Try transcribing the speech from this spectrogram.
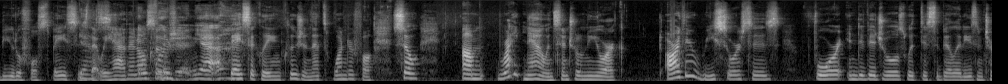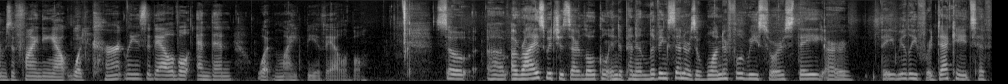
beautiful spaces yes. that we have and inclusion, also yeah basically inclusion that's wonderful so um, right now in central new york are there resources for individuals with disabilities in terms of finding out what currently is available and then what might be available so, uh, Arise, which is our local independent living center, is a wonderful resource. They are they really for decades have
